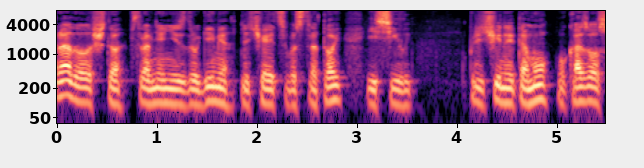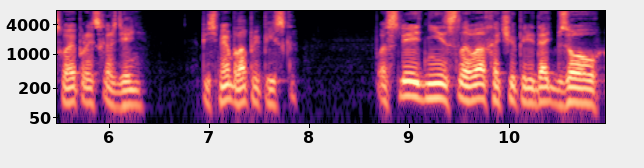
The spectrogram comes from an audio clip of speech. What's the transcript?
Радовалось, что в сравнении с другими отличается быстротой и силой. Причиной тому указывал свое происхождение. В письме была приписка. «Последние слова хочу передать Бзову.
